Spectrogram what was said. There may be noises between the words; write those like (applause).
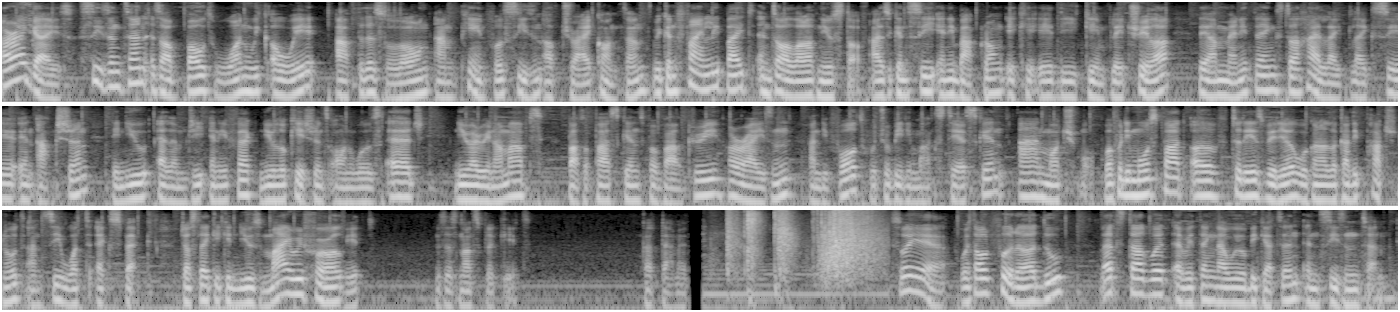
Alright guys, Season 10 is about one week away after this long and painful season of dry content. We can finally bite into a lot of new stuff. As you can see in the background aka the gameplay trailer, there are many things to highlight like Seer in action, the new LMG in effect, new locations on World's Edge, new arena maps, battle pass skins for Valkyrie, Horizon, and Default, which will be the max tier skin, and much more. But for the most part of today's video, we're gonna look at the patch notes and see what to expect. Just like you can use my referral. Wait, this is not Splitgate. God damn it. So yeah, without further ado, let's start with everything that we'll be getting in Season 10.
